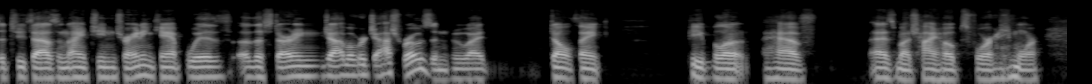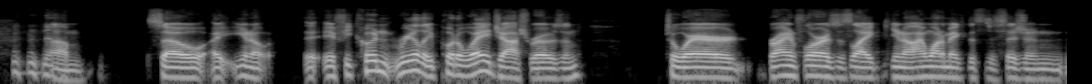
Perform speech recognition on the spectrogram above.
the 2019 training camp with uh, the starting job over Josh Rosen, who I don't think people have as much high hopes for anymore. no. Um, so uh, you know, if he couldn't really put away Josh Rosen to where Brian Flores is like, you know, I want to make this decision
